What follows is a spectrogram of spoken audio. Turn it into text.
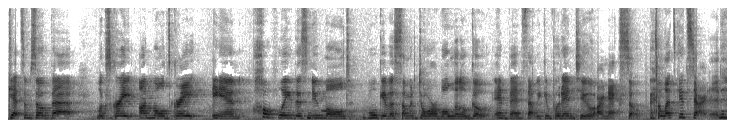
get some soap that looks great, unmolds great, and hopefully this new mold will give us some adorable little goat embeds that we can put into our next soap. So let's get started.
